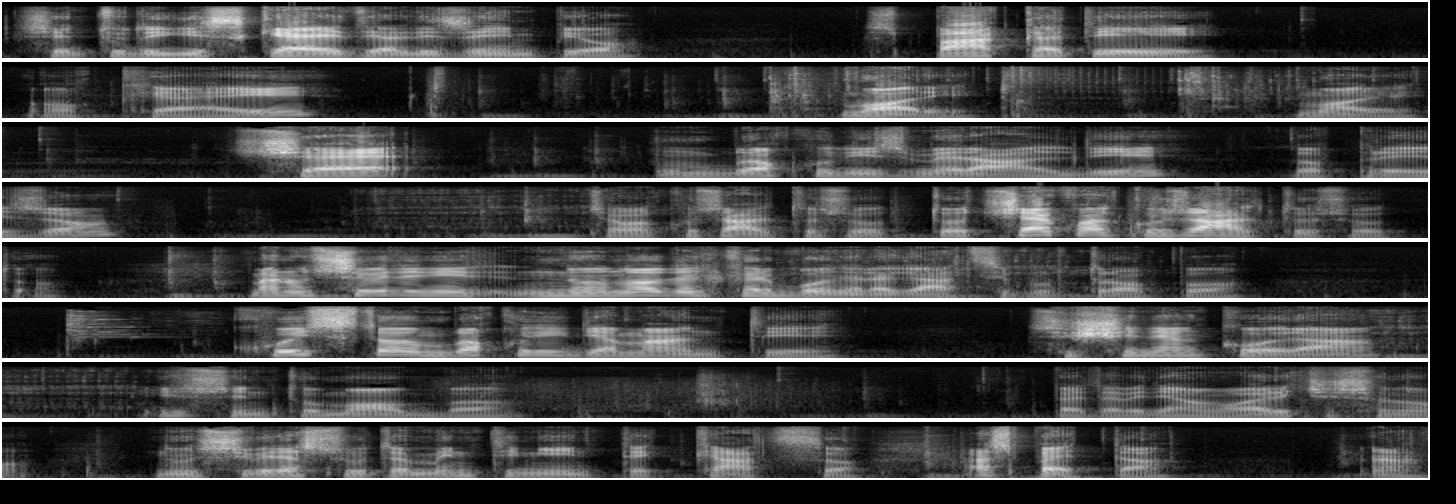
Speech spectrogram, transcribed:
Sento degli scheletri, ad esempio. Spaccati. Ok. Muori. Muori. C'è un blocco di smeraldi. L'ho preso. C'è qualcos'altro sotto. C'è qualcos'altro sotto. Ma non si vede niente. Non ho del carbone, ragazzi, purtroppo. Questo è un blocco di diamanti. Si scende ancora? Io sento mob. Aspetta, vediamo. Magari ci sono... Non si vede assolutamente niente. Cazzo. Aspetta. Ah,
